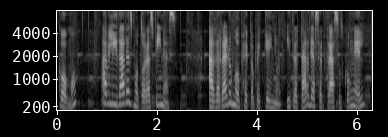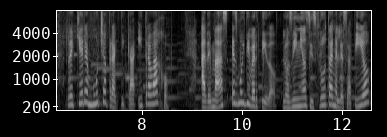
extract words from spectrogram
como habilidades motoras finas, Agarrar un objeto pequeño y tratar de hacer trazos con él requiere mucha práctica y trabajo. Además, es muy divertido. Los niños disfrutan el desafío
